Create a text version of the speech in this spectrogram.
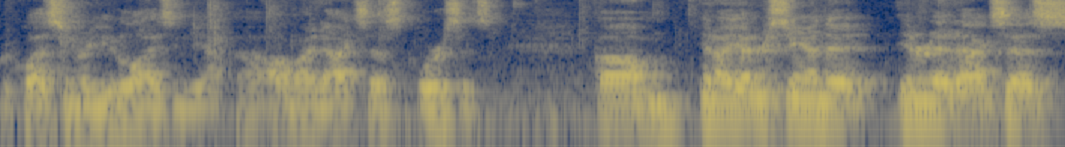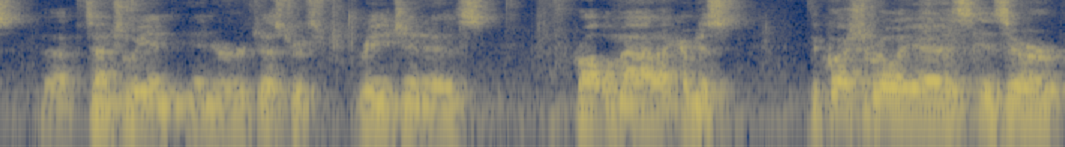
requesting or utilizing the uh, online access courses. Um, And I understand that internet access uh, potentially in, in your district's region is problematic. I'm just, the question really is, is there,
